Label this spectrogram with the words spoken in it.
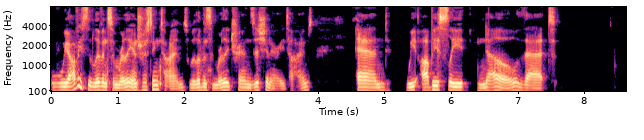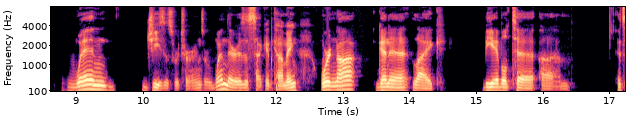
we obviously live in some really interesting times. We live in some really transitionary times. And we obviously know that when Jesus returns or when there is a second coming, we're not gonna like be able to um it's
